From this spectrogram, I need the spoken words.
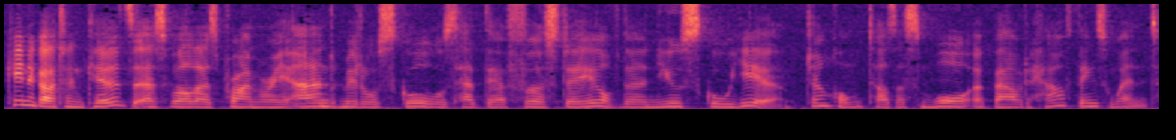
Kindergarten kids, as well as primary and middle schools, had their first day of the new school year. Zhang Hong tells us more about how things went.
